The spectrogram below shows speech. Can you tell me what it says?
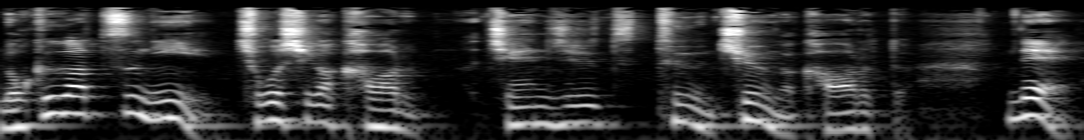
6月に調子が変わる。change tune、tune が変わると。で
